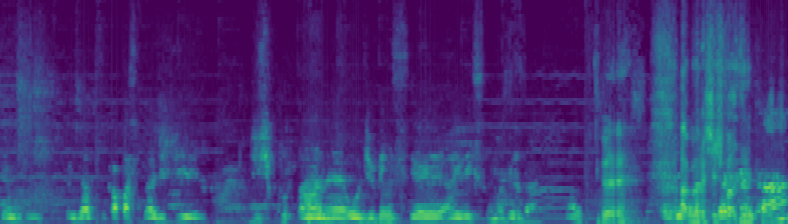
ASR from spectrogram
ser um candidato com capacidade de, disputar, né, ou de vencer a eleição, na verdade. Então, é. Agora, deixa eu te fazer. Tentar,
